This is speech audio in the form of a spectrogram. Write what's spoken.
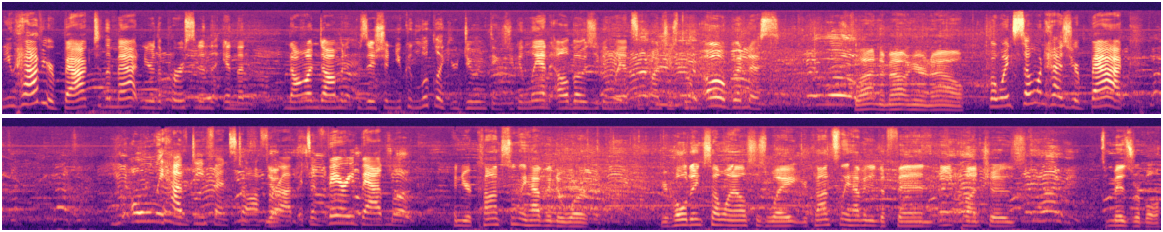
When you have your back to the mat and you're the person in the in the non-dominant position, you can look like you're doing things. You can land elbows, you can land some punches. But, oh goodness! Flatten him out here now. But when someone has your back, you only have defense to offer Yep. up. It's a very bad look. And you're constantly having to work. You're holding someone else's weight. You're constantly having to defend, eat punches. It's miserable.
